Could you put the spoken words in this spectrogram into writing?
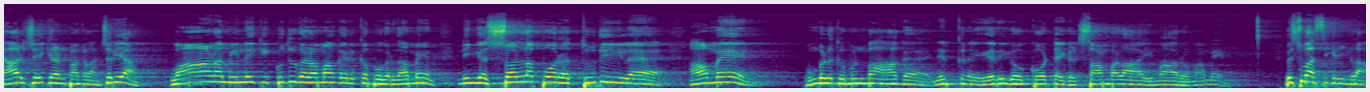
யார் ஜெயிக்கிறான்னு பார்க்கலாம். சரியா? வானம் இன்னைக்கு குதூகலமாக இருக்க போகிறது. ஆமென். நீங்க சொல்ல போற துதியில அமேன் உங்களுக்கு முன்பாக நிற்கிற எரிகோ கோட்டைகள் சாம்பலாய் மாறும். அமேன் விசுவாசிக்கிறீங்களா?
